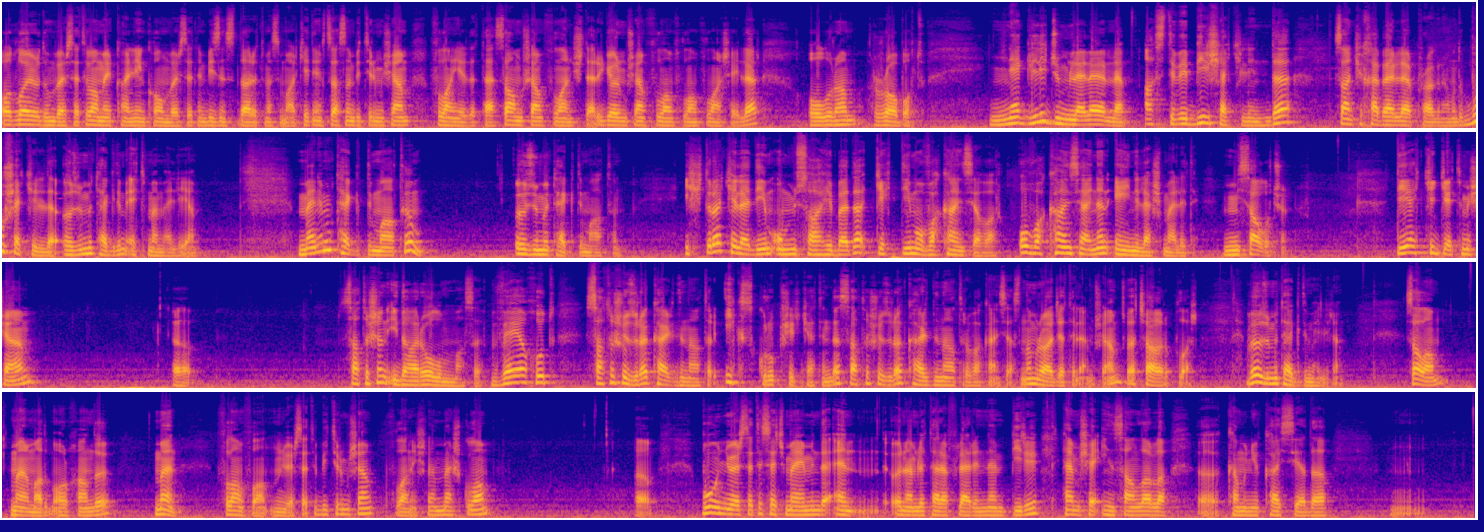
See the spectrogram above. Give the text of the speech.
Odlayard Universiteti və Amerikan Lincoln Universitetinin biznes idarəetməsi marketinq ixtisasını bitirmişəm, filan yerdə təhsil almışam, filan işləri görmüşəm, filan filan filan şeylər. Oluram robot. Nəqli cümlələrlə ASTV 1 şəklində sanki xəbərlər proqramıdır. Bu şəkildə özümü təqdim etməməliyəm. Mənim təqdimatım özümü təqdimatım iştirak elədiyim o müsahibədə getdiyim o vakansiya var. O vakansiya ilə eyniləşməlidir. Misal üçün deyək ki, getmişəm ə, satışın idarə olunması və yaxud satış üzrə koordinator X qrup şirkətində satış üzrə koordinator vakansiyasına müraciət eləmişəm və çağırıblar və özümü təqdim edirəm. Salam, mənim adım Orxandır. Mən falan-falan universiteti bitirmişəm, falan işlə məşğulam. Bu universiteti seçməyimin də ən önəmli tərəflərindən biri həmişə insanlarla kommunikasiyada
